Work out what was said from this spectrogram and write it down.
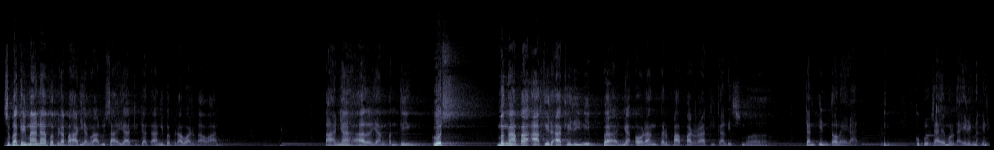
Sebagaimana beberapa hari yang lalu saya didatangi beberapa wartawan Tanya hal yang penting Gus Mengapa akhir-akhir ini banyak orang terpapar radikalisme dan intoleran? Kupluk saya mulut tak iring ini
